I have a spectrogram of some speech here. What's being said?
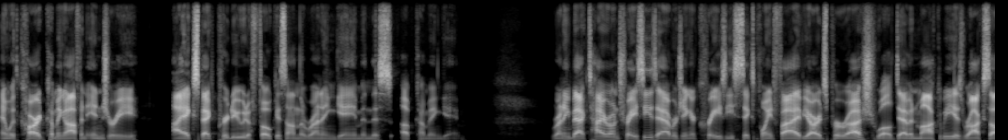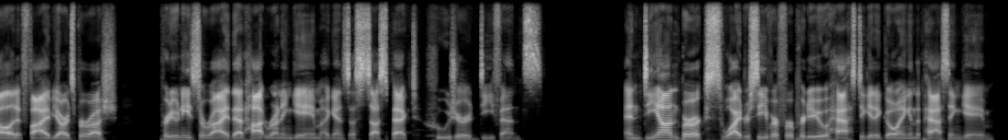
And with Card coming off an injury, I expect Purdue to focus on the running game in this upcoming game. Running back Tyrone Tracy is averaging a crazy 6.5 yards per rush, while Devin Mockobee is rock solid at 5 yards per rush. Purdue needs to ride that hot running game against a suspect Hoosier defense. And Deion Burks, wide receiver for Purdue, has to get it going in the passing game.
